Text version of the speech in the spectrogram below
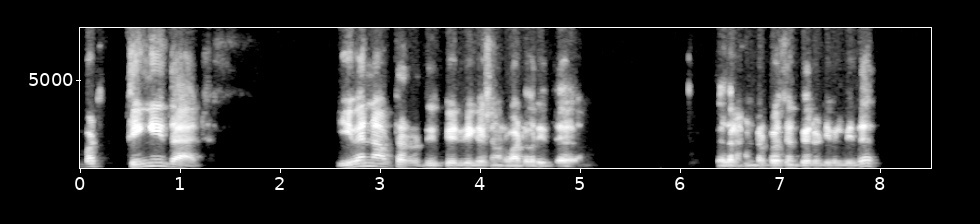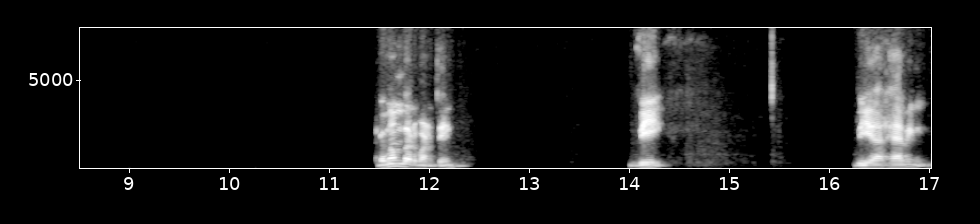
But thing is that even after this purification or whatever is there, whether 100% purity will be there. Remember one thing, we, we are having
